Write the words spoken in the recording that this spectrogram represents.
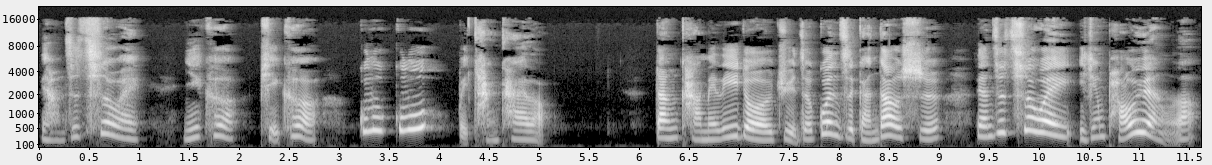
两只刺猬尼克、皮克咕噜咕噜被弹开了。当卡梅利多举着棍子赶到时，两只刺猬已经跑远了。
